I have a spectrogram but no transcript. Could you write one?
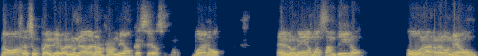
No, va a ser suspendido. El lunes va a haber una reunión, qué sé yo. Bueno, el lunes llamo a Sandino, hubo una reunión.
